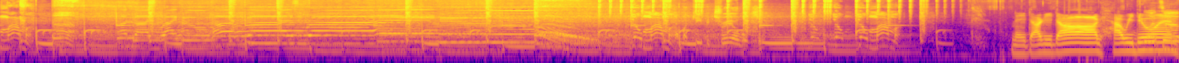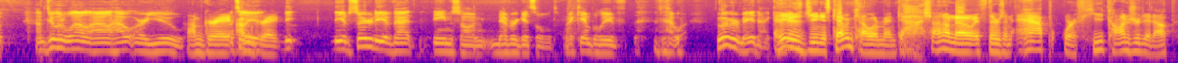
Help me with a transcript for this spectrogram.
mama. Uh. Hot guys right dude. Hot guys right Yo mama. I'ma keep it trill with you. Yo, yo, yo mama. Nay, doggy dog, how we doing? What's up? I'm doing well, Al. How are you? I'm great. I'll tell I'm you, great. The, the absurdity of that theme song never gets old. I can't believe that whoever made that. He Kevin, is genius. Kevin Kellerman. Gosh, I don't know if there's an app or if he conjured it up.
